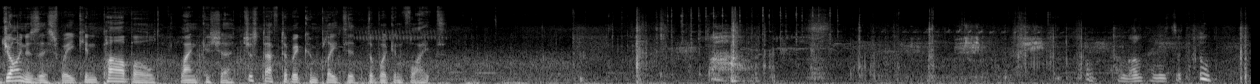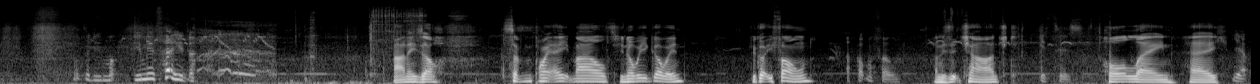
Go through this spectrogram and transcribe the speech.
Join us this week in Parbold, Lancashire, just after we completed the Wigan flight. Oh, hang on, I need to. Oh, what to do? Do me a favour. And he's off. 7.8 miles. You know where you're going? Have you got your phone? I've got my phone. And is it charged? It is. Hall Lane, hey. Yep.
